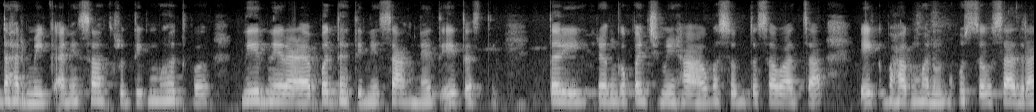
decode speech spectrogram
धार्मिक आणि सांस्कृतिक महत्त्व निरनिराळ्या पद्धतीने सांगण्यात येत असते. तरी रंगपंचमी हा वसंतोत्सवाचा एक भाग म्हणून उत्सव साजरा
